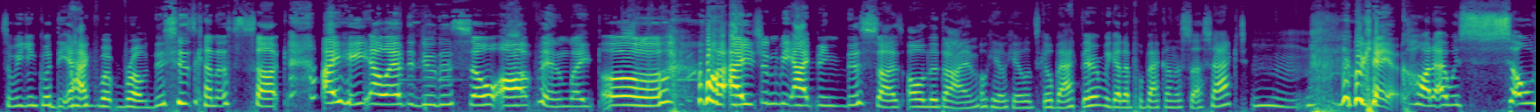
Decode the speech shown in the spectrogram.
so we can quit the act. But bro, this is gonna suck. I hate how I have to do this so often. Like, oh, I shouldn't be acting this sus all the time. Okay, okay, let's go back there. We gotta put back on the sus act. Mm. okay. God, I was so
